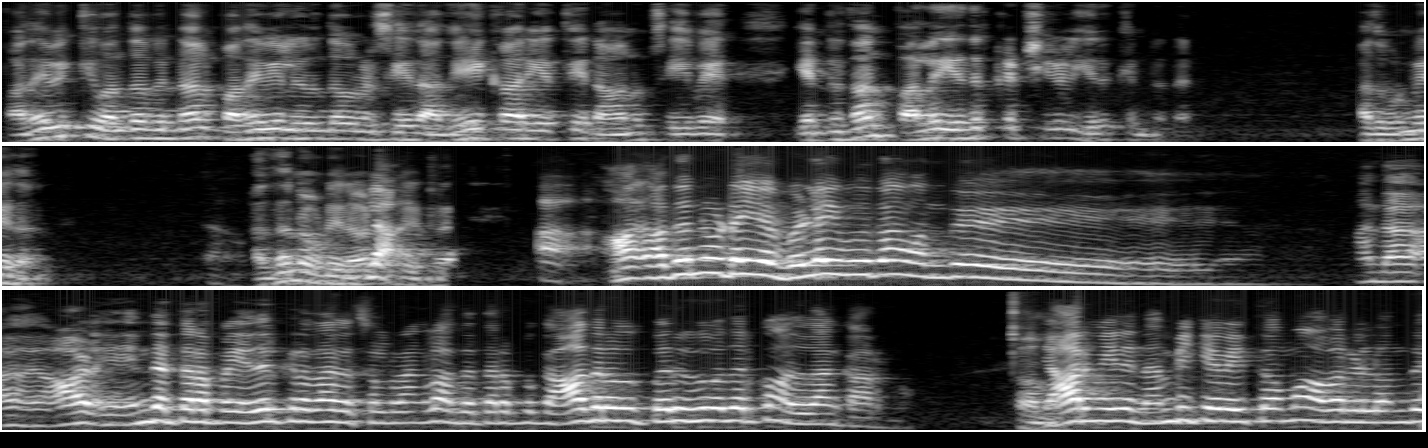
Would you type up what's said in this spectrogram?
பதவிக்கு வந்த பின்னால் பதவியில் இருந்தவர்கள் செய்த அதே காரியத்தை நானும் செய்வேன் என்றுதான் பல எதிர்க்கட்சிகள் இருக்கின்றன. அது உண்மைதான். அதுதான் நம்முடைய அதனுடைய விளைவு தான் வந்து அந்த ஆள் எந்த தரப்பை எதிர்க்கிறதாக சொல்றாங்களோ அந்த தரப்புக்கு ஆதரவு பெருகுவதற்கும் அதுதான் காரணம். யார் மீது நம்பிக்கை வைத்தோமோ அவர்கள் வந்து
